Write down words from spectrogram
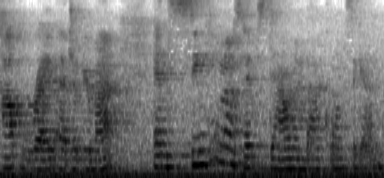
top right edge of your mat and sinking those hips down and back once again.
